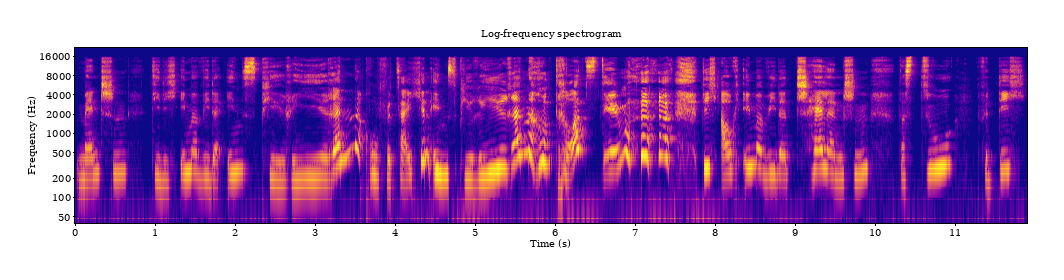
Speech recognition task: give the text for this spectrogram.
Menschen, die dich immer wieder inspirieren, Rufezeichen, inspirieren und trotzdem dich auch immer wieder challengen, dass du für dich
